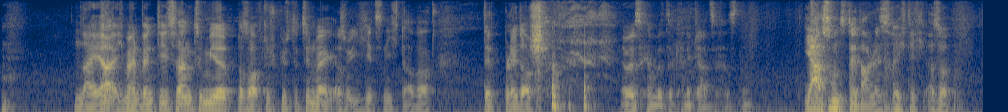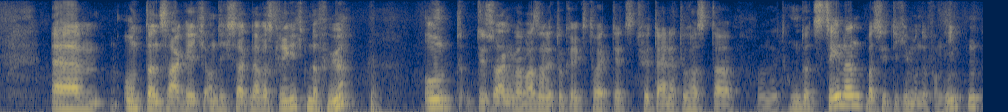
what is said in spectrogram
Naja, ich meine, wenn die sagen zu mir, pass auf, du spielst jetzt in Weich, also ich jetzt nicht, aber das blöd ausschaut. Ja, aber es kann, weil du keine Glatze hast, ne? Ja, sonst nicht alles richtig. Also, ähm, und dann sage ich, und ich sage, na, was kriege ich denn dafür? Und die sagen, na, weiß ich nicht, du kriegst heute jetzt für deine, du hast da weiß nicht, 100 Szenen, man sieht dich immer nur von hinten,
